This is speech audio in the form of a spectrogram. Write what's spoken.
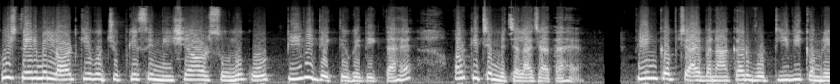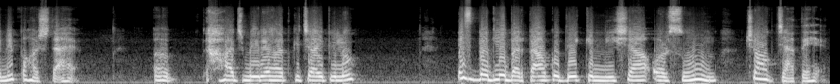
कुछ देर में लौट के वो चुपके से निशा और सोनू को टीवी देखते हुए देखता है और किचन में चला जाता है। तीन कप चाय बनाकर वो टीवी कमरे में पहुँचता है। आज मेरे हाथ की चाय पी लो। इस बदले बर्ताव को देख के निशा और सोनू चौंक जाते हैं।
